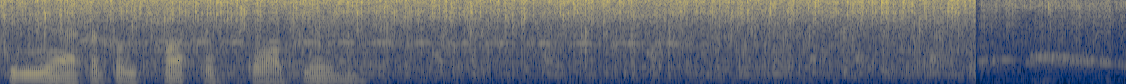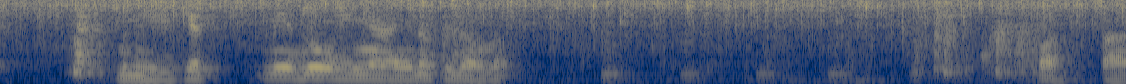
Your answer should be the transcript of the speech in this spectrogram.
กินยากก็ต้องทอดกรอบๆเลย มันนี่เฮ็ดเมนูง่ายๆนะพี่น้องเนาะทอดปลา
